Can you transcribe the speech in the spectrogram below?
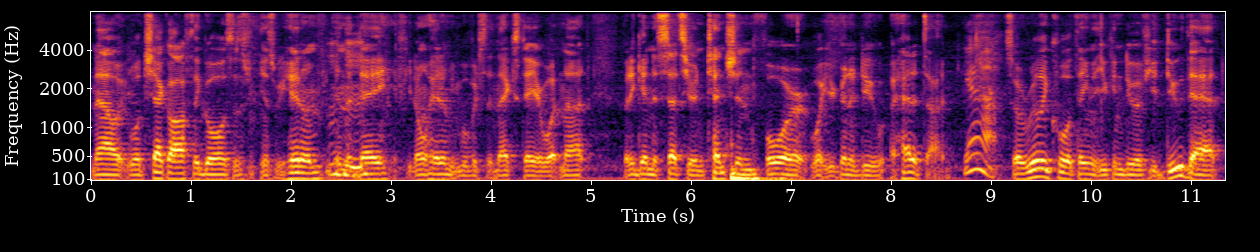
Now we'll check off the goals as, as we hit them in the mm-hmm. day. If you don't hit them you move it to the next day or whatnot. But again it sets your intention for what you're going to do ahead of time. Yeah. so a really cool thing that you can do if you do that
